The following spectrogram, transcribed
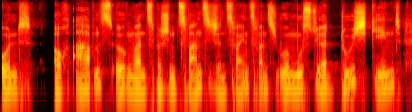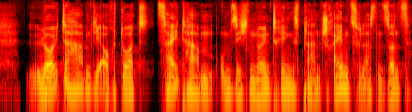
und auch abends irgendwann zwischen 20 und 22 Uhr musst du ja durchgehend Leute haben, die auch dort Zeit haben, um sich einen neuen Trainingsplan schreiben zu lassen. Sonst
